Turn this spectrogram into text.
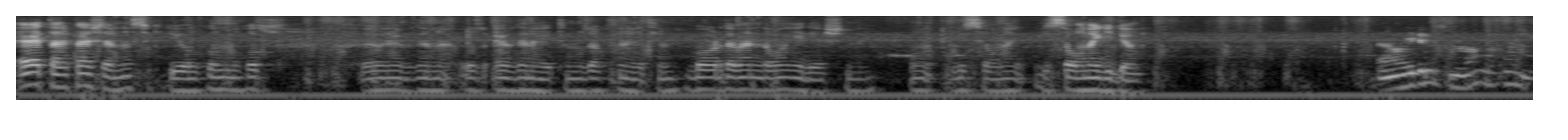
Evet arkadaşlar nasıl gidiyor okul mukul? Evden, evden eğitim, uzaktan eğitim. Bu arada ben de 17 yaşındayım. On, lise 10'a lise 10'a gidiyorum. Sen 17 misin lan? Bakalım.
